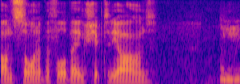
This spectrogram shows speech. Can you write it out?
on Sorna before being shipped to the island. Mm-hmm.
